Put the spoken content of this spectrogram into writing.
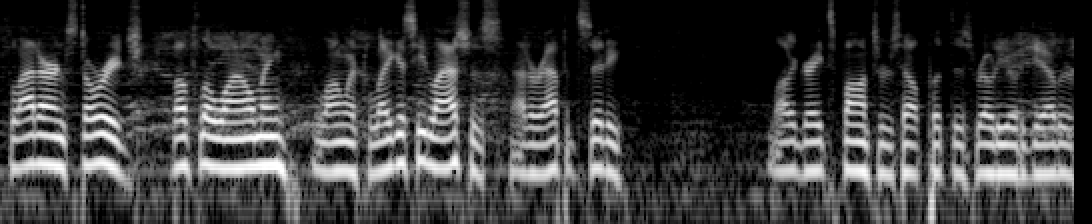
Flatiron Storage, Buffalo, Wyoming, along with Legacy Lashes out of Rapid City. A lot of great sponsors help put this rodeo together.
